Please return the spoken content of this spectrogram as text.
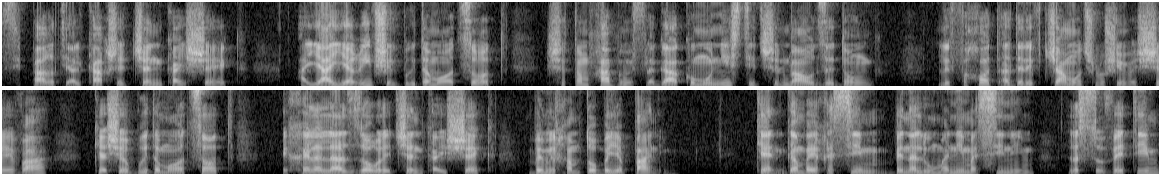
סיפרתי על כך שצ'ן קאי-שק היה יריב של ברית המועצות שתמכה במפלגה הקומוניסטית של מאו דונג, לפחות עד 1937, כאשר ברית המועצות החלה לעזור לצ'ן קאי-שק במלחמתו ביפנים. כן, גם ביחסים בין הלאומנים הסינים לסובייטים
